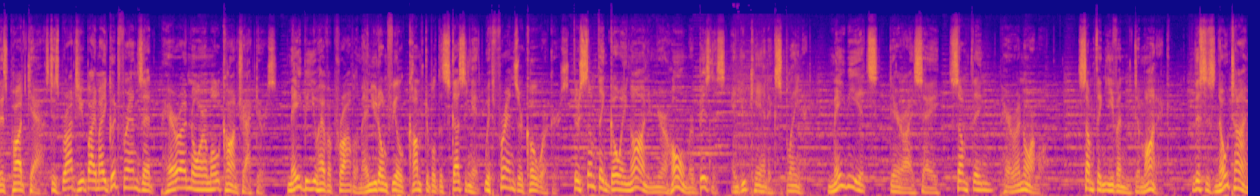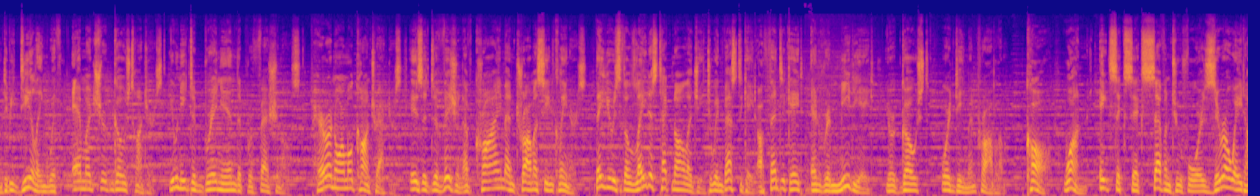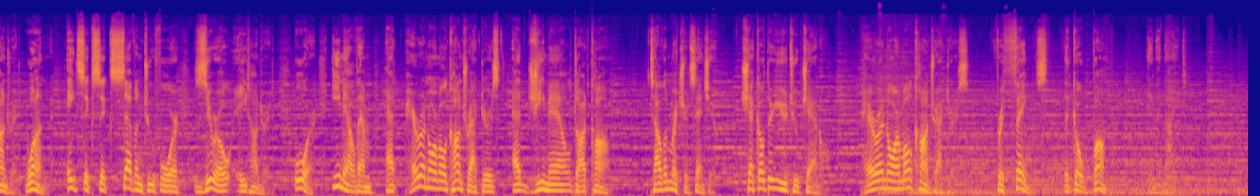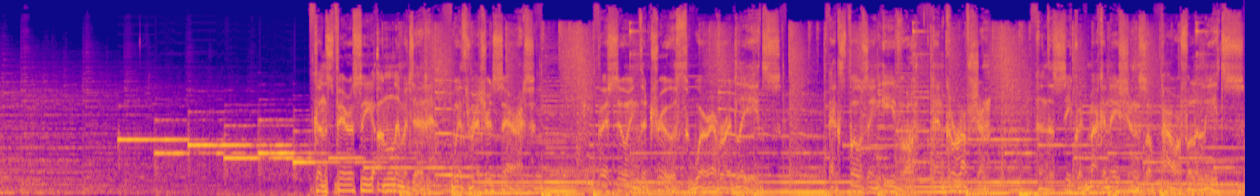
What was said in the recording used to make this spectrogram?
This podcast is brought to you by my good friends at Paranormal Contractors. Maybe you have a problem and you don't feel comfortable discussing it with friends or coworkers. There's something going on in your home or business and you can't explain it. Maybe it's, dare I say, something paranormal, something even demonic. This is no time to be dealing with amateur ghost hunters. You need to bring in the professionals. Paranormal Contractors is a division of crime and trauma scene cleaners. They use the latest technology to investigate, authenticate, and remediate your ghost or demon problem. Call 1 866 724 0800. 1 866 724 0800. Or email them at paranormalcontractors at gmail.com. Tell them Richard sent you. Check out their YouTube channel, Paranormal Contractors, for things that go bump in the night. Conspiracy Unlimited with Richard Syrett. Pursuing the truth wherever it leads. Exposing evil and corruption and the secret machinations of powerful elites.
